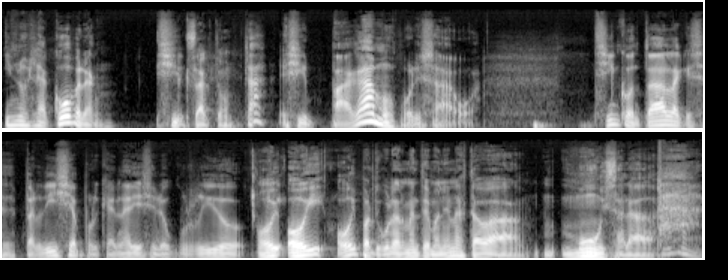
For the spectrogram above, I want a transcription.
y nos la cobran. Es decir, Exacto. ¿Está? Es decir, pagamos por esa agua. Sin contar la que se desperdicia porque a nadie se le ha ocurrido. Hoy, hoy, hoy particularmente mañana estaba muy salada. Ah,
